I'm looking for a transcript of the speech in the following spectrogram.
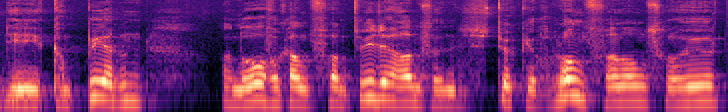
die kampeerden aan de overkant van Tweede, hadden ze een stukje grond van ons gehuurd.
